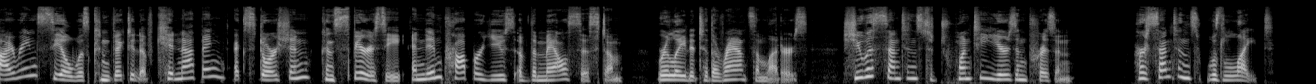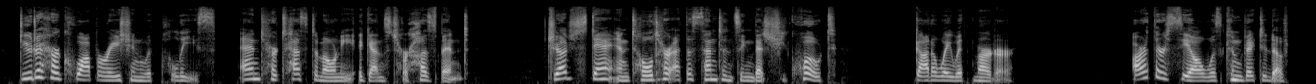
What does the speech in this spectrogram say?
Irene Seale was convicted of kidnapping, extortion, conspiracy, and improper use of the mail system related to the ransom letters. She was sentenced to 20 years in prison. Her sentence was light due to her cooperation with police and her testimony against her husband. Judge Stanton told her at the sentencing that she, quote, got away with murder. Arthur Seale was convicted of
